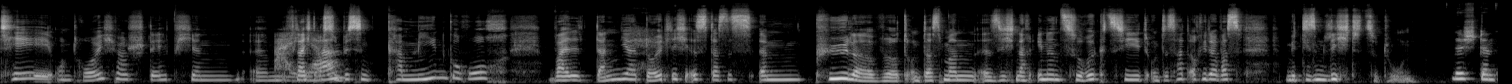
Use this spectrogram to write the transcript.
Tee und Räucherstäbchen, ähm, ah, vielleicht ja? auch so ein bisschen Kamingeruch, weil dann ja deutlich ist, dass es ähm, kühler wird und dass man äh, sich nach innen zurückzieht. Und das hat auch wieder was mit diesem Licht zu tun. Das stimmt.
